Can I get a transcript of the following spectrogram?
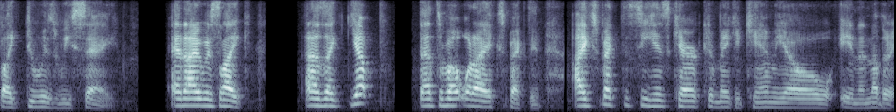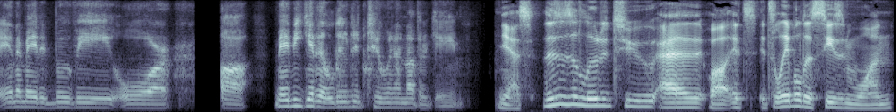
like do as we say and i was like I was like, yep, that's about what I expected. I expect to see his character make a cameo in another animated movie or uh, maybe get alluded to in another game. Yes, this is alluded to as well. It's it's labeled as season one.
